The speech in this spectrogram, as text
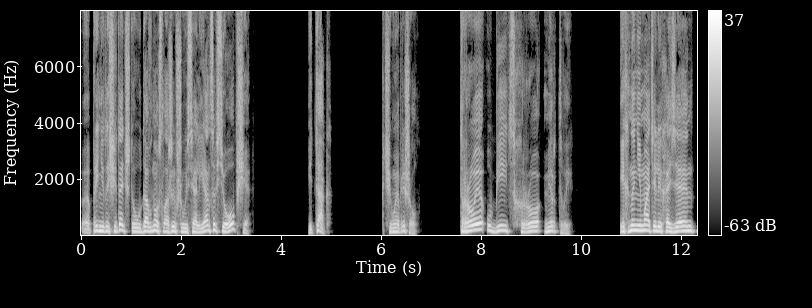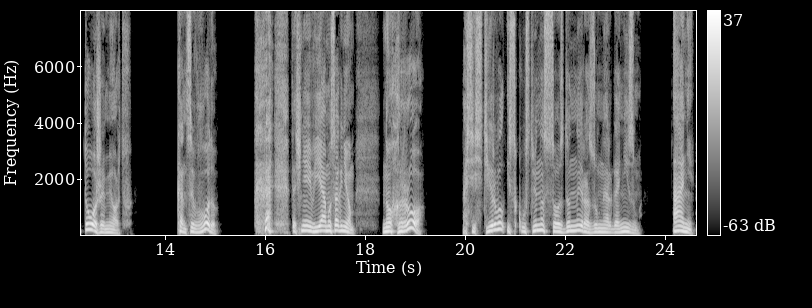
э, принято считать, что у давно сложившегося альянса все общее. Итак, к чему я пришел? Трое убийц Хро мертвы. Их наниматель и хозяин тоже мертв. Концы в воду. Ха, точнее, в яму с огнем. Но Хро ассистировал искусственно созданный разумный организм. Ани,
